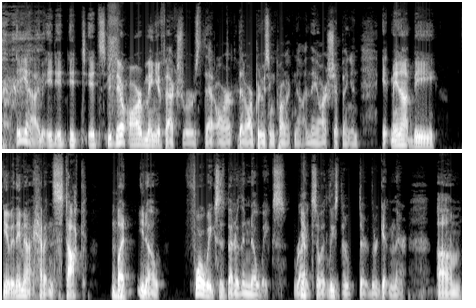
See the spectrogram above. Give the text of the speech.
yeah, I mean, it, it, it, it's there are manufacturers that are that are producing product now, and they are shipping, and it may not be, you know, they may not have it in stock, Mhm. but you know, four weeks is better than no weeks, right? Yeah. So at least they're they're they're getting there, um,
